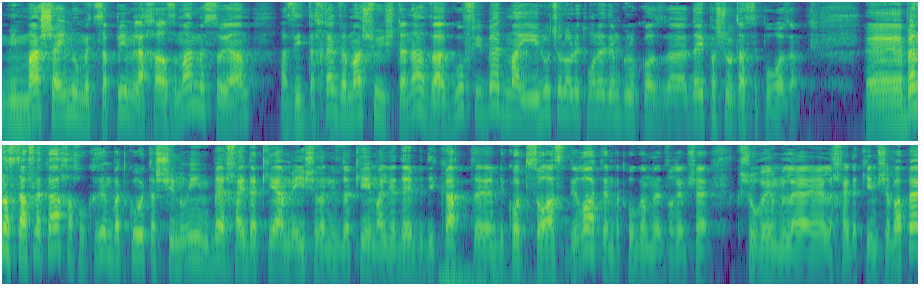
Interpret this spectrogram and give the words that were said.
ממה שהיינו מצפים לאחר זמן מסוים, אז ייתכן ומשהו השתנה והגוף איבד מהיעילות שלו להתמודד עם גלוקוז, זה די פשוט הסיפור הזה. אה, בנוסף לכך, החוקרים בדקו את השינויים בחיידקי המעי של הנבדקים על ידי בדיקת, אה, בדיקות צואה סדירות, הם בדקו גם דברים שקשורים לחיידקים שבפה.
